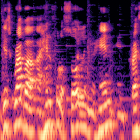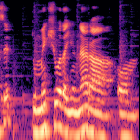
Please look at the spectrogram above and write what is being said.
just grab a, a handful of soil in your hand and press it to make sure that you're not uh, um,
